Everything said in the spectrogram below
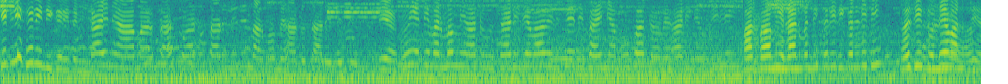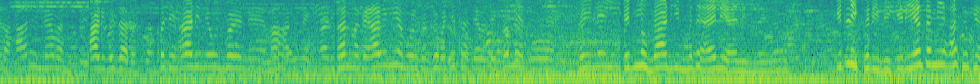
કેટલી ખરીદી કરી તમે કાંઈ ને આ મારા સાસુ આટું સાડી લીધી ને મારા મમ્મી હાટું સાડી લીધી. હું એથી મારી મમ્મી હાટું સાડી લેવા આવેલી છે. ભાઈ ને ઊભા તો હવે સાડી એવું લઈ મારી ભાભીએ લાડબંધી ખરીદી કરી લીધી. હજી તો લેવાનું છે. હાડી લેવાનું છે. હાડી બજાર બધી હાડી ને એવું જ મળે ને માં હાટું કઈ ધનમાં કઈ આવી નહીં બોલ જોવા જતા ત્યારે કઈ ગમે તો લઈ લઈ કેટલું ગાડી ને બધા હાલી હાલી લઈ કેટલી ખરીદી કરી એ તમે? હાસુ કે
